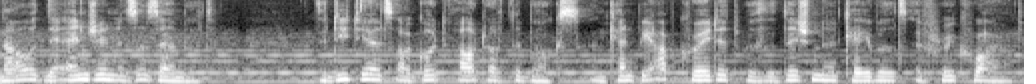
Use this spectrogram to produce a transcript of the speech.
Now the engine is assembled. The details are good out of the box and can be upgraded with additional cables if required.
